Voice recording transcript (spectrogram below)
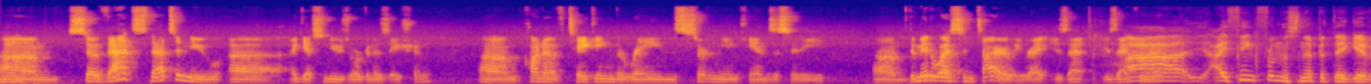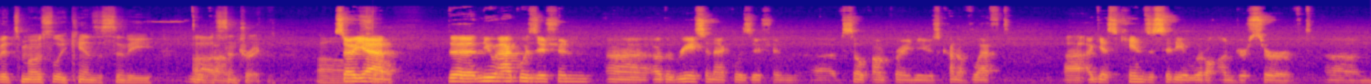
Um, so that's that's a new, uh, I guess, news organization, um, kind of taking the reins, certainly in Kansas City, um, the Midwest entirely. Right? Is that is that correct? Uh, I think from the snippet they give, it's mostly Kansas City uh, centric. Um, So yeah, the new acquisition uh, or the recent acquisition of Silicon Prairie News kind of left, uh, I guess, Kansas City a little underserved, um,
